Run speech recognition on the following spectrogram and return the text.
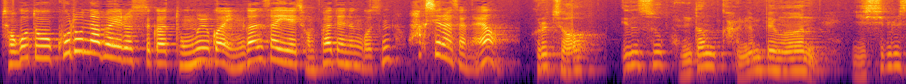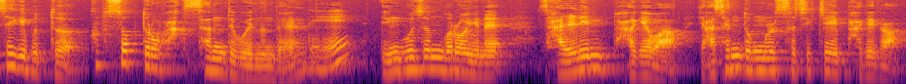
적어도 코로나 바이러스가 동물과 인간 사이에 전파되는 것은 확실하잖아요. 그렇죠. 인수 공동 감염병은 21세기부터 급속도로 확산되고 있는데 네. 인구 증가로 인해 산림 파괴와 야생동물 서식지의 파괴가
